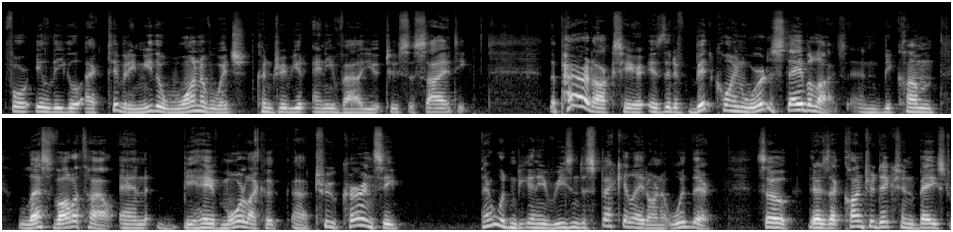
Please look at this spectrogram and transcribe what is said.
for illegal activity, neither one of which contribute any value to society. The paradox here is that if Bitcoin were to stabilize and become less volatile and behave more like a, a true currency, there wouldn't be any reason to speculate on it, would there? So there's a contradiction based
